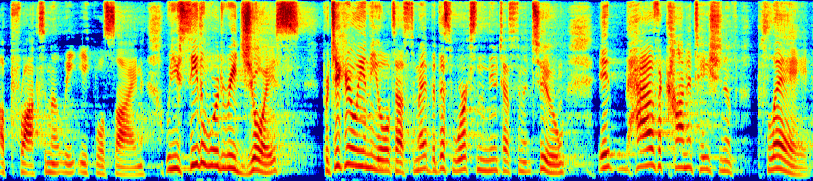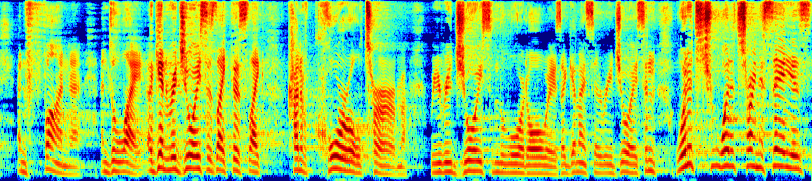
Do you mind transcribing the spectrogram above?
approximately equal sign. When you see the word rejoice, particularly in the Old Testament, but this works in the New Testament too, it has a connotation of play and fun and delight. Again, rejoice is like this like kind of choral term. We rejoice in the Lord always. Again, I say rejoice. And what it's, tr- what it's trying to say is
